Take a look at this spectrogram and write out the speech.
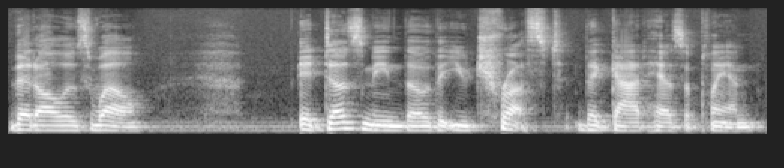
that all is well. It does mean, though, that you trust that God has a plan.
